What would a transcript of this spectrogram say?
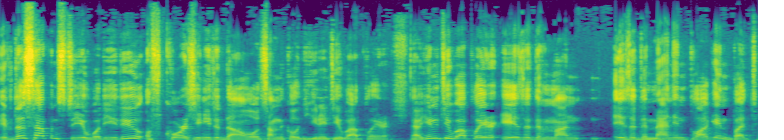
If this happens to you, what do you do? Of course, you need to download something called Unity Web Player. Now, Unity Web Player is a demand is a demanding plugin, but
